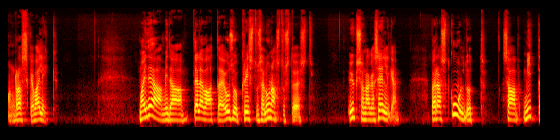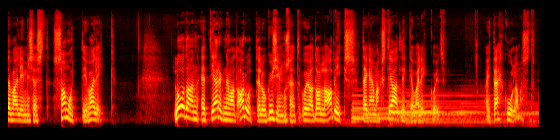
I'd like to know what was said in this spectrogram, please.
on raske valik. ma ei tea, mida televaataja usub Kristuse lunastustööst. üks on aga selge. pärast kuuldut saab mittevalimisest samuti valik loodan, et järgnevad arutelu küsimused võivad olla abiks tegemaks teadlikke valikuid. aitäh kuulamast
